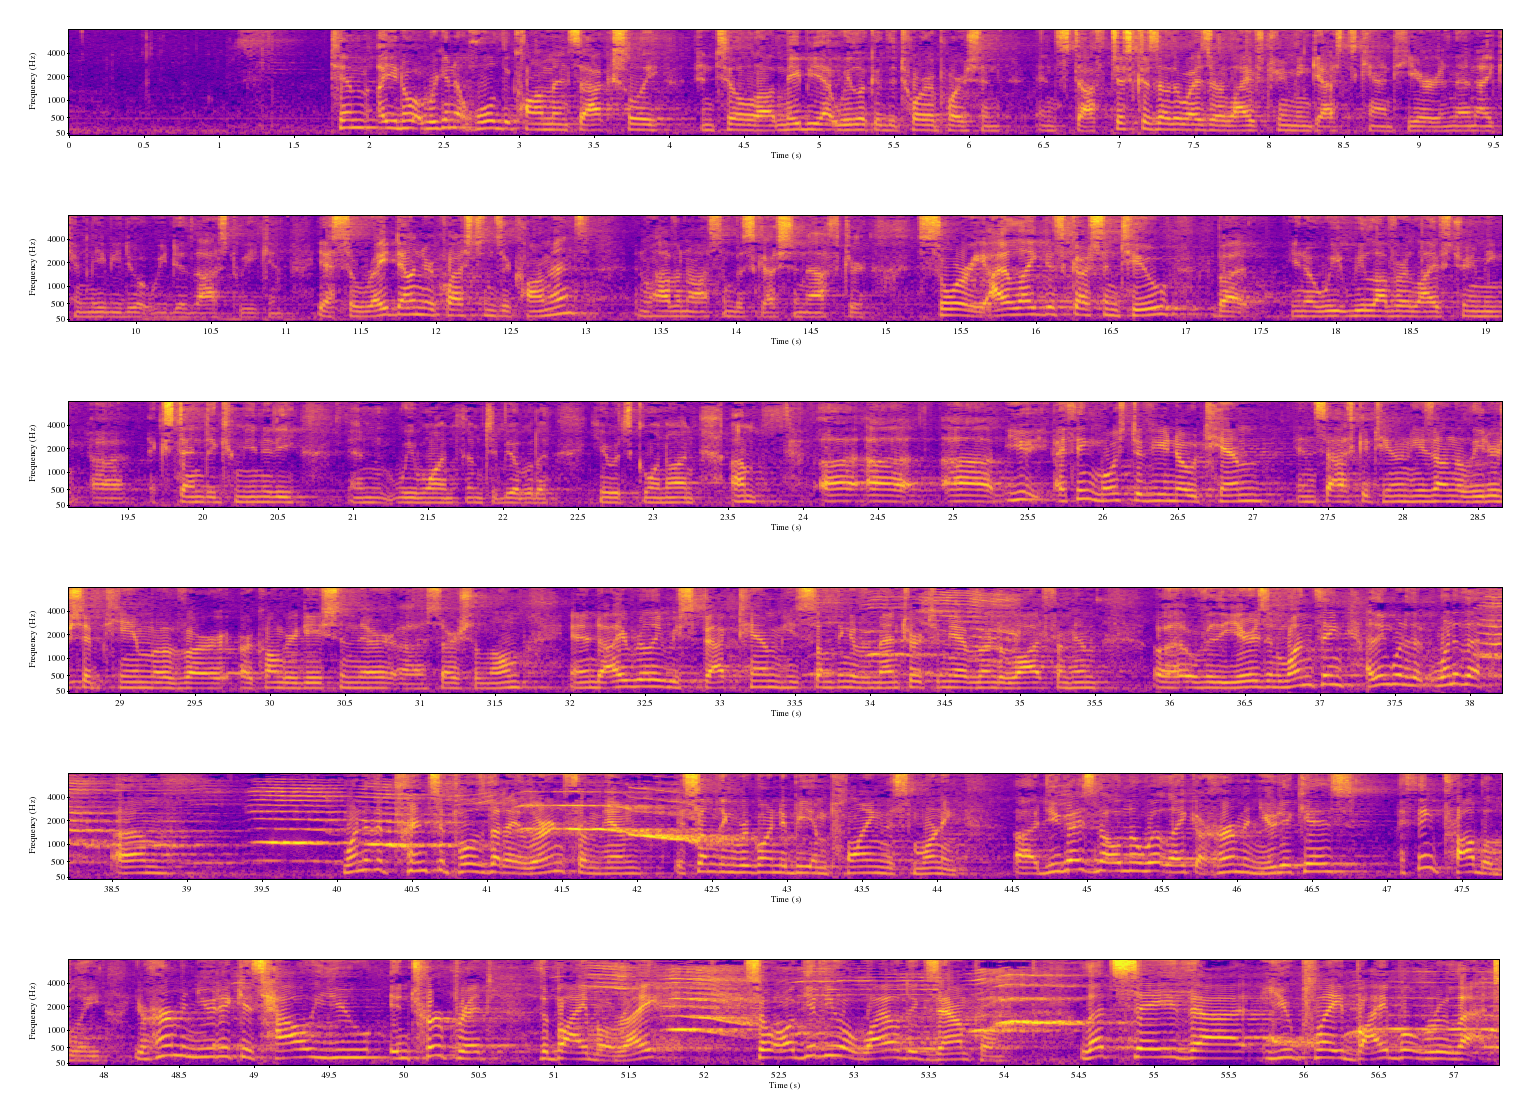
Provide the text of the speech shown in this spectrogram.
Tim, uh, you know what? We're going to hold the comments actually until uh, maybe we look at the Torah portion and stuff, just because otherwise our live streaming guests can't hear, and then I can maybe do what we did last week. And yeah, so write down your questions or comments, and we'll have an awesome discussion after. Sorry, I like discussion too, but you know we, we love our live streaming uh, extended community, and we want them to be able to hear what's going on. Um, uh, uh, you, I think most of you know Tim in Saskatoon. He's on the leadership team of our, our congregation there, uh, Sar Shalom, and I really respect him. He's something of a mentor to me. I've learned a lot from him uh, over the years. And one thing, I think one of the one of the um, one of the principles that I learned from him is something we're going to be employing this morning. Uh, do you guys all know what like a hermeneutic is? I think probably. Your hermeneutic is how you interpret the Bible, right? So I'll give you a wild example. Let's say that you play Bible roulette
